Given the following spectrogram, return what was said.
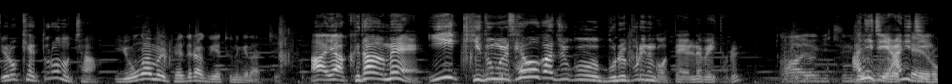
이렇게 뚫어 놓자 용암을 bedrock 위에 두는 게 낫지. 아 야 그 다음에 이 기둥을 세워가지고 물을 뿌리는 거 어때 엘리베이터를? 아 여기 중. 아니지 이렇게, 아니지 이렇게.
